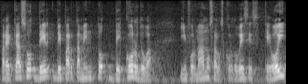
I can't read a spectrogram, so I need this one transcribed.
Para el caso del departamento de Córdoba, informamos a los cordobeses que hoy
